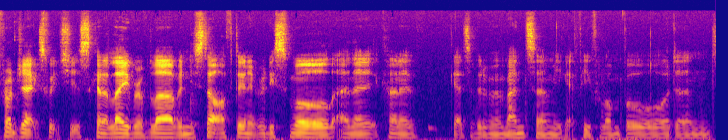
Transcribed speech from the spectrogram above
projects which is kind of labour of love, and you start off doing it really small, and then it kind of gets a bit of momentum. You get people on board, and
